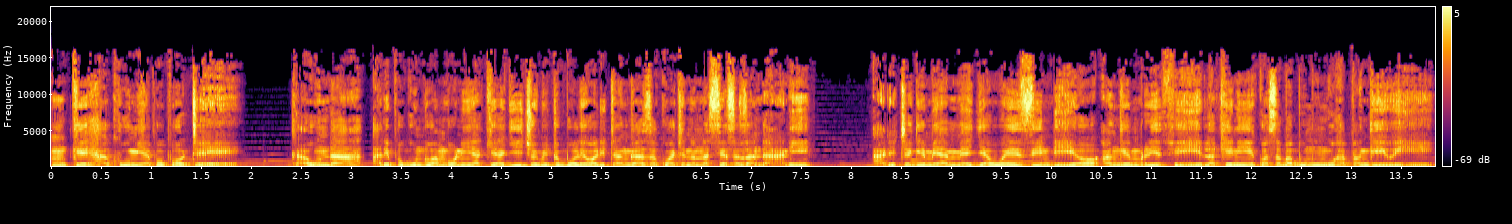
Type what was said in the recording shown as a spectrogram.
Mke hakuumia popote. Kaunda alipogundua mboni yake ya jicho imetobolewa alitangaza kuachana na siasa za ndani. Alitegemea meja wezi ndiyo angemrithi lakini kwa sababu mungu hapangiwi.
